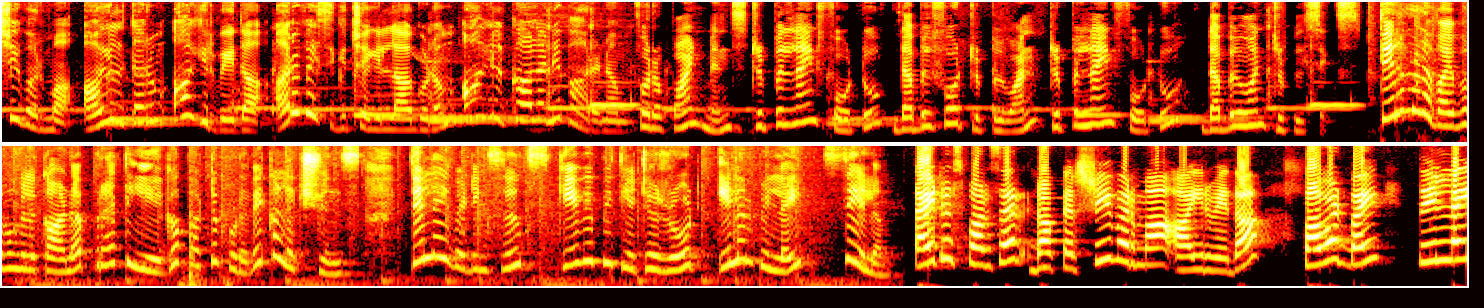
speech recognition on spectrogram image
ஸ்ரீவர்மா ஆயுள் தரும் ஆயுர்வேதா அறுவை சிகிச்சை இல்லா குணம் ஆயுள் கால நிவாரணம். For appointments, triple nine four two double four triple one triple nine four two double one triple six. திருமண வைபவங்களுக்கான பிரத்யேக பட்டுப்புடவை collections Thillai wedding silks KVP theatre road Ilampillai Salem. Title sponsor doctor Srivarma Ayurveda powered by Thillai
